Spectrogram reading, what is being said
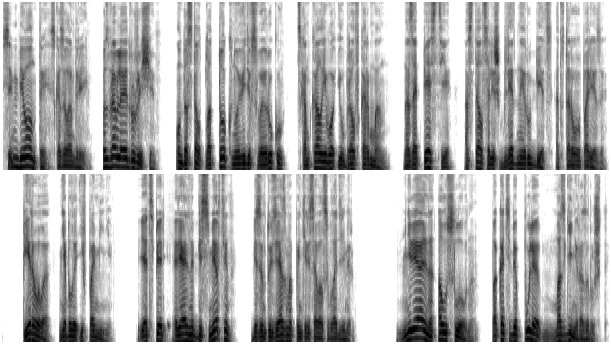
«Симбионты», — сказал Андрей. «Поздравляю, дружище». Он достал платок, но, увидев свою руку, скомкал его и убрал в карман. На запястье остался лишь бледный рубец от второго пореза. Первого не было и в помине. «Я теперь реально бессмертен?» Без энтузиазма поинтересовался Владимир. «Нереально, а условно. Пока тебе пуля мозги не разрушит.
